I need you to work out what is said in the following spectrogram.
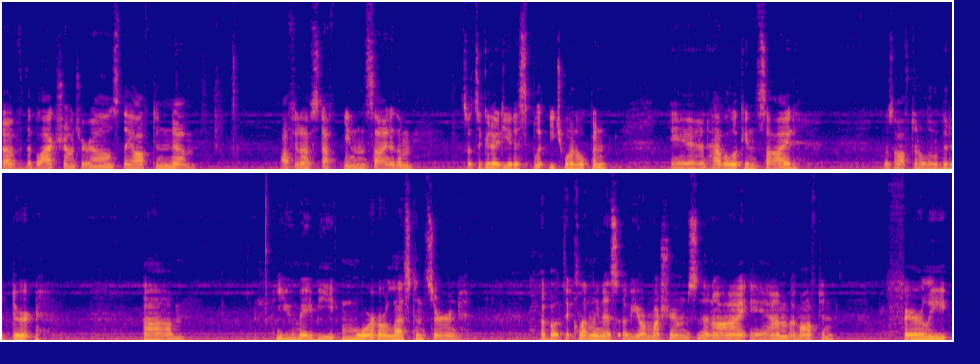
of the black chanterelles, they often um, often have stuff inside of them. So it's a good idea to split each one open and have a look inside. There's often a little bit of dirt. Um, you may be more or less concerned about the cleanliness of your mushrooms than I am. I'm often fairly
